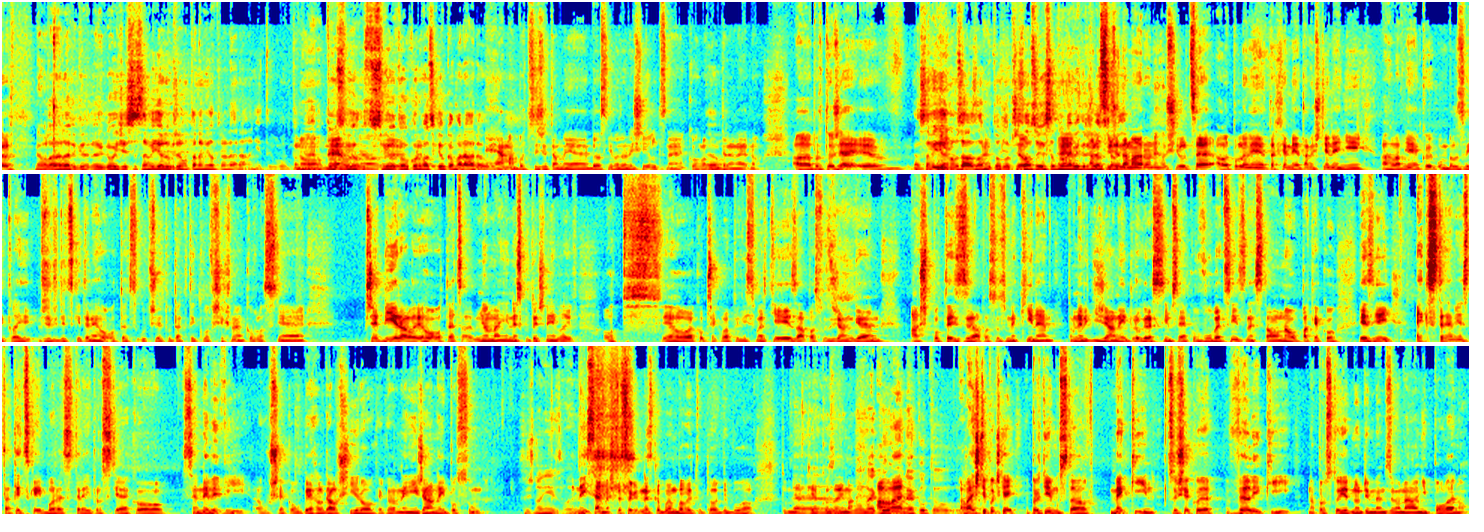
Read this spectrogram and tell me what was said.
uh, No ale ale Regovič, jestli jsem viděl dobře, on tam neměl trenéra ani, ty. On tam No, jenom ne, toho svýho, měl, svýho toho eh, chorvatského kamaráda. ne, já mám pocit, že tam je, byl s ním Ronnie Shields, ne, jako hlavní Jo. trenér, no. Uh, protože... Uh, Já jsem viděl jenom záznam u tohle, přiznám se, že jsem to Ne, nevydržel Já myslím, celý, že tam má. Ronnieho Šilce, ale podle mě ta chemie tam ještě není a hlavně jako on byl zvyklý, že vždycky ten jeho otec určuje tu taktiku a všechno jako vlastně přebíral jeho otec a měl na něj neskutečný vliv. Od jeho jako překvapivý smrti, zápasu s Žangem, až po teď zápasu s Mekinem, tam nevidí žádný progres, s ním se jako vůbec nic nestalo, naopak jako je z něj extrémně statický borec, který prostě jako se nevyvíjí a už jako uběhl další rok, jako tam není žádný posun. Což na ní zle. Nejsem, ještě se dneska budeme bavit u toho Dybu a to mě taky jako zajímá. On jako, ale, on jako to. ale ještě počkej, proti němu stál McKean, což jako je veliký, naprosto jednodimenzionální poleno.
